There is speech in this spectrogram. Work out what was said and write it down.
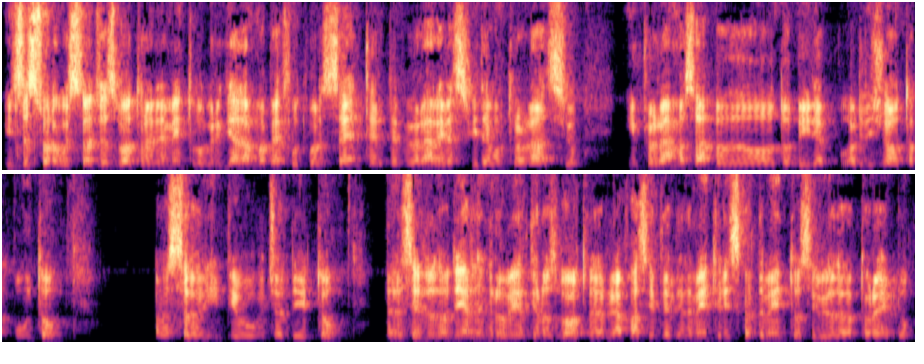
Il Sassuolo quest'oggi ha svolto l'allenamento pomeridiano al Mapè Football Center per preparare la sfida contro la Lazio. In programma sabato 2 aprile alle 18, appunto, allo Stato Olimpico, come già detto. Nella seduta odierna in Verdi hanno svolto nella prima fase di allenamento il riscaldamento seguito da Torello,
